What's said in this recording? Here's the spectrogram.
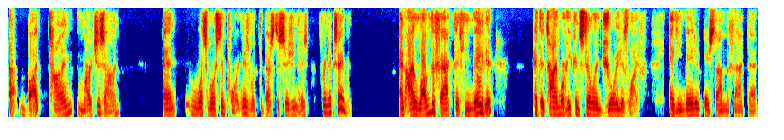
Uh, but time marches on, and what's most important is what the best decision is for Nick Saban. And I love the fact that he made it at the time where he can still enjoy his life. And he made it based on the fact that,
